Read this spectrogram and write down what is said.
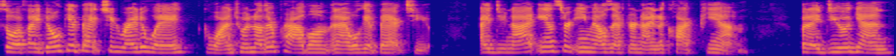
So if I don't get back to you right away, go on to another problem and I will get back to you. I do not answer emails after 9 o'clock p.m., but I do again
